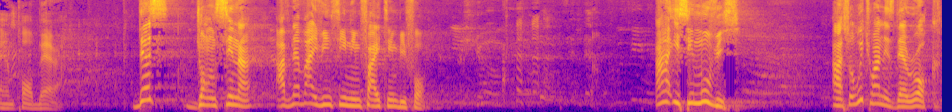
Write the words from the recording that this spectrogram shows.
and Paul Bearer. This John Cena, I've never even seen him fighting before. Ah, it's in movies. Ah, so which one is The Rock?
